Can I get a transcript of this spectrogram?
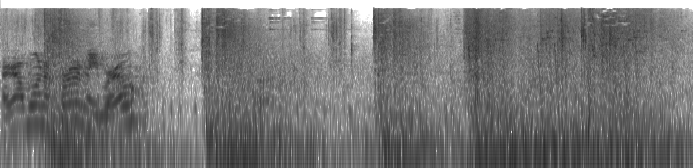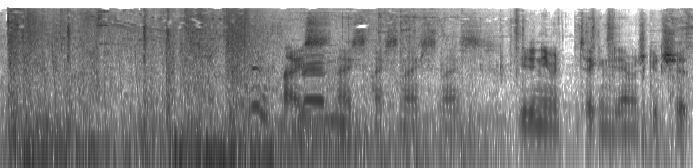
I got one in front of me, bro. Nice, Dead. nice, nice, nice, nice. You didn't even take any damage. Good shit.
